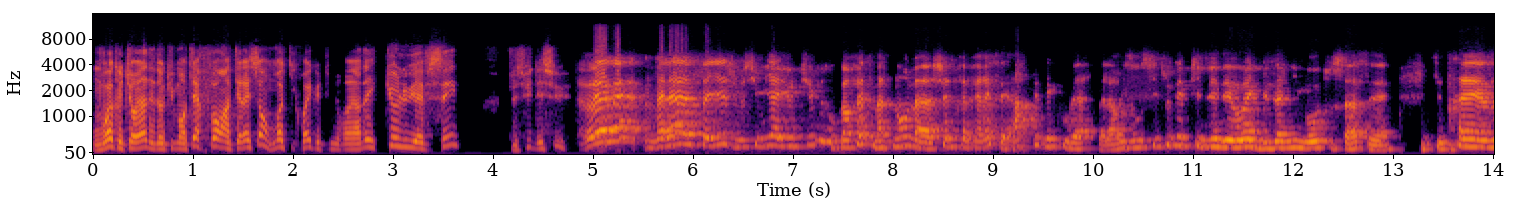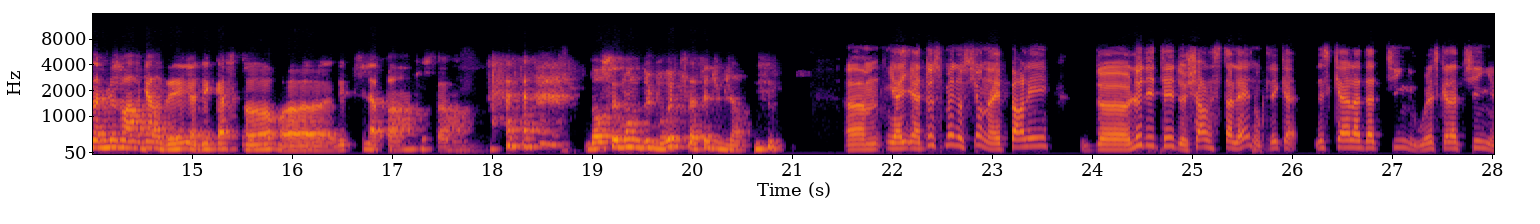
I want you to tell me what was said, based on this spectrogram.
on voit que tu regardes des documentaires fort intéressants. Moi qui croyais que tu ne regardais que l'UFC, Je suis déçu. Ouais, ouais, bah là, ça y est, je me suis mis à YouTube. Donc en fait, maintenant, ma chaîne préférée, c'est Arte Découverte. Alors ils ont aussi toutes des petites vidéos avec des animaux, tout ça. C'est, très amusant à regarder. Il y a des castors, euh, des petits lapins, tout ça. Dans ce monde du brut, ça fait du bien. Euh, y il y a deux semaines aussi, on avait parlé de l'EDT de Charles Stallet, donc l'escaladating ou l'escalating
